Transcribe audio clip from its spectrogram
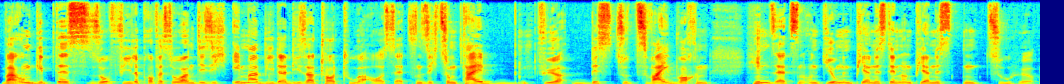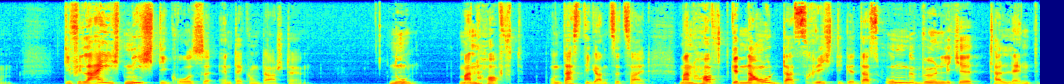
Warum gibt es so viele Professoren, die sich immer wieder dieser Tortur aussetzen, sich zum Teil für bis zu zwei Wochen hinsetzen und jungen Pianistinnen und Pianisten zuhören, die vielleicht nicht die große Entdeckung darstellen? Nun, man hofft, und das die ganze Zeit, man hofft genau das Richtige, das ungewöhnliche Talent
